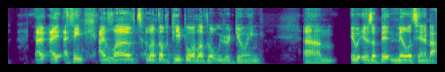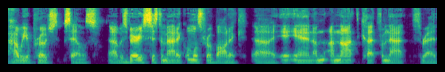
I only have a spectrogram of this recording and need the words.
I, I, think I loved I loved all the people. I loved what we were doing. Um, it, it, was a bit militant about how we approached sales. Uh, it was very systematic, almost robotic, uh, and I'm I'm not cut from that thread,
